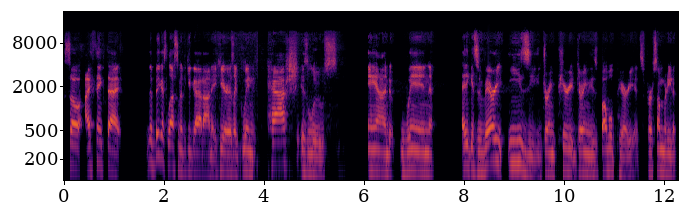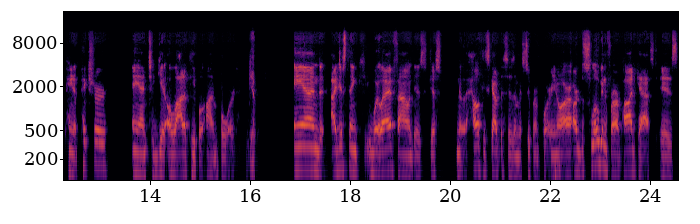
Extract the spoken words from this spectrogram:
So I think that the biggest lesson I think you got on it here is like when cash is loose and when I think it's very easy during period during these bubble periods for somebody to paint a picture and to get a lot of people on board. Yep. And I just think what, I have found is just you know healthy skepticism is super important. You know, our, our the slogan for our podcast is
